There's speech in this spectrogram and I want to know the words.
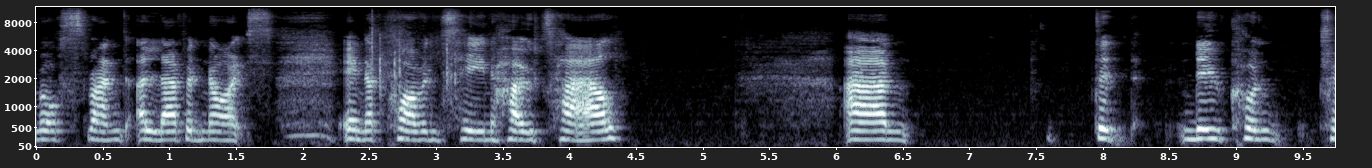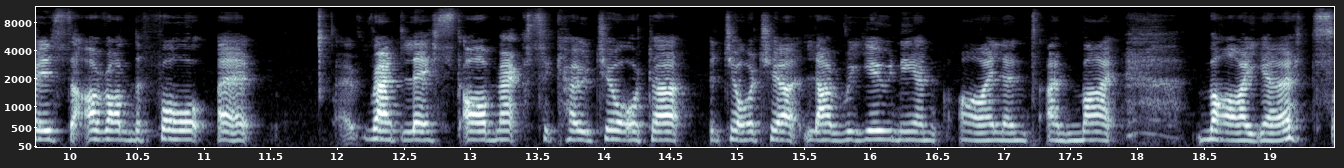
must spend 11 nights in a quarantine hotel. Um, the new countries that are on the four uh, red list are Mexico, Georgia, Georgia, La Reunion Island and My Mayotte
